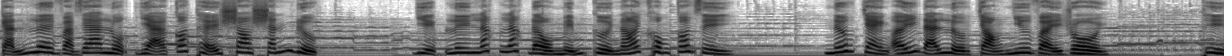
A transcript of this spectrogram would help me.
cảnh Lê và gia luật giả có thể so sánh được. Diệp Ly lắc lắc đầu mỉm cười nói không có gì nếu chàng ấy đã lựa chọn như vậy rồi Thì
